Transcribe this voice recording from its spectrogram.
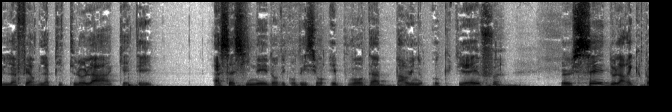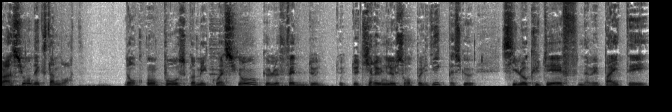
l'affaire de la petite Lola, qui a été assassinée dans des conditions épouvantables par une OQTF, euh, c'est de la récupération d'extrême droite. Donc on pose comme équation que le fait de, tirer une leçon politique, parce que si l'OQTF n'avait pas été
